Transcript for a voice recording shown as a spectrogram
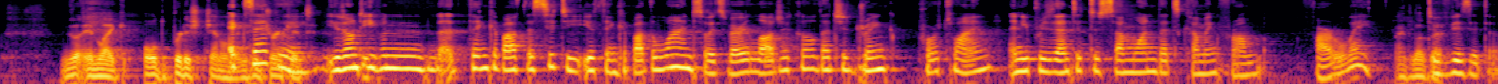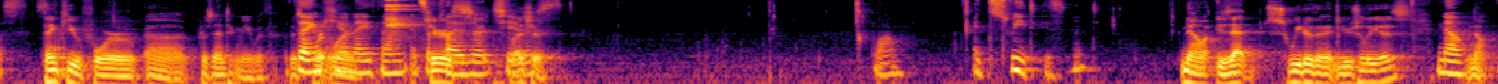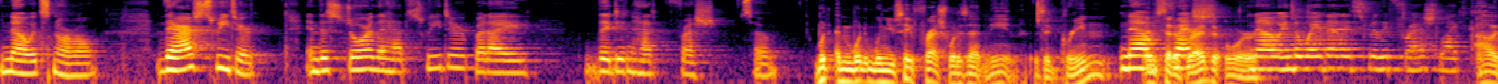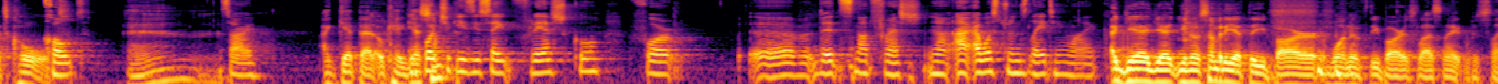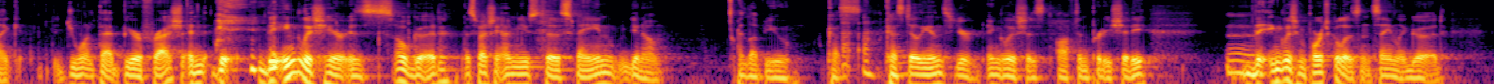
And like old British gentlemen Exactly. who drink it. You don't even uh, think about the city, you think about the wine. So it's very logical that you drink port wine and you present it to someone that's coming from far away I'd love to that. visit us. Thank you for uh, presenting me with this port wine. Thank port you, wine. Nathan. It's Cheers. a pleasure. Cheers. Pleasure. Wow. It's sweet, isn't it? Now, is that sweeter than it usually is? No. No. No, it's normal. They are sweeter. In the store they had sweeter, but I they didn't have fresh. So What and what, when you say fresh, what does that mean? Is it green no instead fresh, of red, or no in the way that it's really fresh, like oh, it's cold. cold. Ah, Sorry. I get that. Okay, In yes. some- Portuguese, you say fresco for. Uh, it's not fresh. No, I, I was translating like. Uh, yeah, yeah. You know, somebody at the bar, one of the bars last night was like, "Did you want that beer fresh?" And the, the English here is so good. Especially, I'm used to Spain. You know, I love you, Cas- Castilians. Your English is often pretty shitty. The English in Portugal is insanely good,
